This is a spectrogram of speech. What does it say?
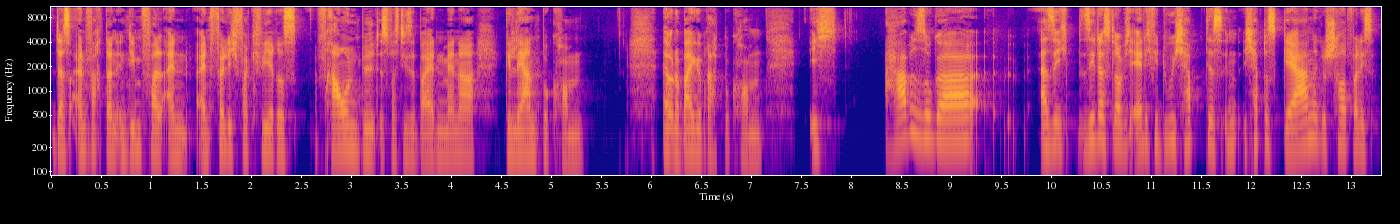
dass einfach dann in dem Fall ein, ein völlig verqueres Frauenbild ist, was diese beiden Männer gelernt bekommen äh, oder beigebracht bekommen. Ich habe sogar, also ich sehe das, glaube ich, ähnlich wie du. Ich habe das, in, ich habe das gerne geschaut, weil ich es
